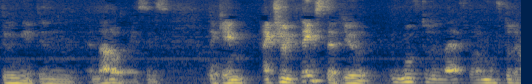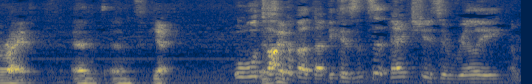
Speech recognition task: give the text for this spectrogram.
doing it in another way since the game actually thinks that you move to the left or move to the right and and yeah Well, we'll That's talk it. about that because it's a, actually it's a really I'm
